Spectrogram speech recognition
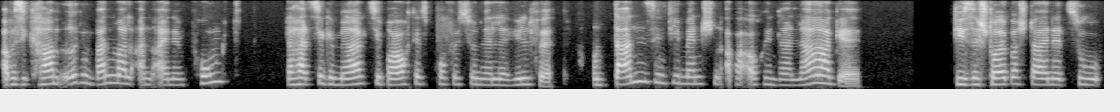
Aber sie kam irgendwann mal an einen Punkt, da hat sie gemerkt, sie braucht jetzt professionelle Hilfe. Und dann sind die Menschen aber auch in der Lage, diese Stolpersteine zu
